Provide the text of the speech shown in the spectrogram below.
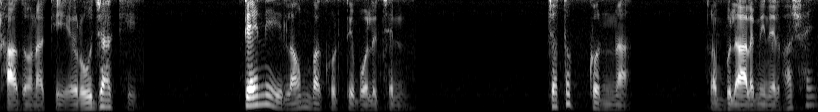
সাধনাকে, রোজাকে টেনে লম্বা করতে বলেছেন, যতক্ষণ না রব্বুল আলমিনের ভাষায়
